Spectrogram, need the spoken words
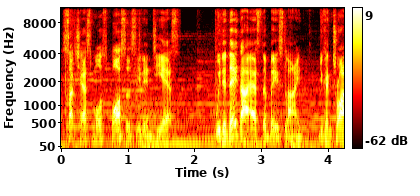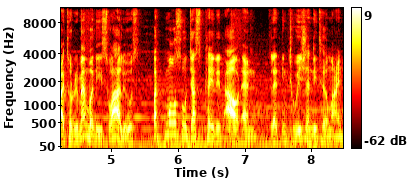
such as most bosses in NGS. With the data as the baseline, you can try to remember these values, but most will just play it out and let intuition determine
